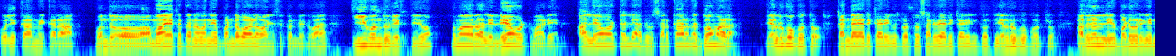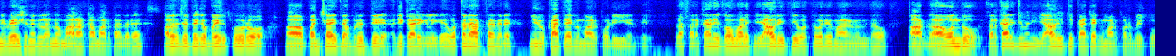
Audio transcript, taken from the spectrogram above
ಕೂಲಿ ಕಾರ್ಮಿಕರ ಒಂದು ಅಮಾಯಕತನವನ್ನೇ ಬಂಡವಾಳವಾಗಿಸಿಕೊಂಡಿರುವ ಈ ಒಂದು ವ್ಯಕ್ತಿಯು ಸುಮಾರು ಅಲ್ಲಿ ಲೇಔಟ್ ಮಾಡಿ, ಆ ಲೇಔಟ್ ಅಲ್ಲಿ ಅದು ಸರ್ಕಾರದ ಗೋಮಾಳ. ಎಲ್ರಿಗೂ ಗೊತ್ತು. ಕಂದಾಯ ಅಧಿಕಾರಿಗೂ ಗೊತ್ತು, ಸರ್ವೆ ಅಧಿಕಾರಿಗೂ ಗೊತ್ತು, ಎಲ್ರಿಗೂ ಗೊತ್ತು. ಅದರಲ್ಲಿ ಬಡವರಿಗೆ ನಿವೇಶನಗಳನ್ನು ಮಾರಾಟ ಮಾಡ್ತಾ ಇದ್ದಾರೆ. ಅದರ ಜೊತೆಗೆ ಬೈರ್ಕೂರು ಪಂಚಾಯತ್ ಅಭಿವೃದ್ಧಿ ಅಧಿಕಾರಿಗಳಿಗೆ ಒತ್ತಡ ಆಗ್ತಾ ಇದ್ದಾರೆ. ನೀವು ಖಾತೆಗಳು ಮಾಡಿಕೊಡಿ ಅಂತೇಳಿ. ಅಲ್ಲ, ಸರ್ಕಾರಿ ಗೋಮಾಳಕ್ಕೆ ಯಾವ ರೀತಿ ಒತ್ತುವರಿ ಮಾಡಿದ್ರು ಆ ಒಂದು ಸರ್ಕಾರಿ ಜಮೀನಿಗೆ ಯಾವ ರೀತಿ ಖಾತೆಗೆ ಮಾಡಿಕೊಡ್ಬೇಕು?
